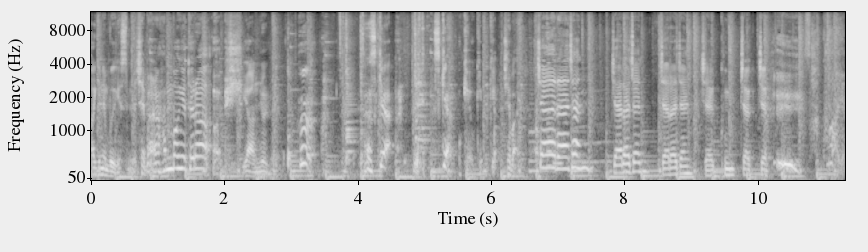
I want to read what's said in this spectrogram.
확인해 보겠습니다. 제발 한 방에 되라. 야안 열려. 스kia 스kia 오케이 오케이 오케이. 제발. 짜라잔. 짜라잔 짜라잔. 짜쿵짝짜 사쿠라야?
